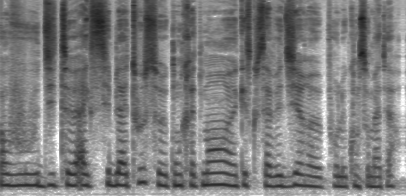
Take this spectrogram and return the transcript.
Quand vous dites accessible à tous, concrètement, qu'est-ce que ça veut dire pour le consommateur?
